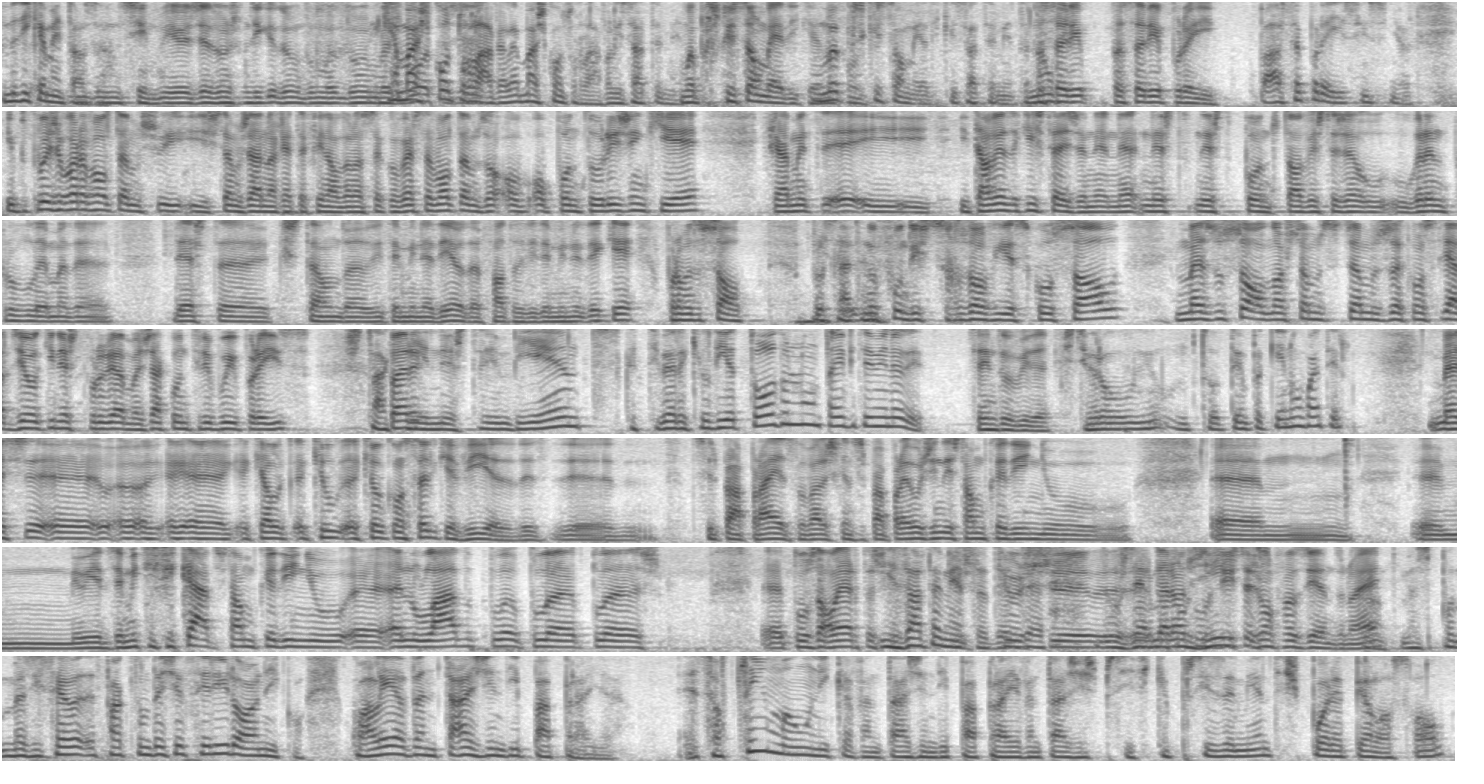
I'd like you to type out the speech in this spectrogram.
Medicamentosa. Sim, eu ia dizer de, uns, de, de, uma, de umas é mais gotas, controlável, é. é mais controlável, exatamente. Uma prescrição médica. Uma prescrição médica, exatamente. Passaria, não... passaria por aí. Passa por aí, sim, senhor. E depois agora voltamos, e, estamos já na reta final da nossa conversa, voltamos ao, ao ponto de origem que é realmente, e, e, e, talvez aqui esteja, neste, neste ponto, talvez esteja o, o grande problema da, desta questão da vitamina D ou da falta de vitamina D, que é o problema do sol. Porque, Exatamente. no fundo, isto se resolvia-se com o sol, mas o sol, nós estamos, estamos aconselhados, eu aqui neste programa já contribuí para isso. Está para... aqui neste ambiente, se tiver aqui o dia todo, não tem vitamina D. Sem dúvida. Se todo o tempo aqui, não vai ter. Mas uh, uh, uh, aquele, aquele, aquele conselho que havia de, de, de, ir para a praia, de levar as crianças para a praia, hoje ainda está um bocadinho. Um, um, eu ia dizer mitificado, está um bocadinho anulado pela, pela, pelas pelos alertas Exatamente, que, que, os, os dermatologistas vão fazendo, não é? Pronto, mas, mas isso é, de facto não deixa de ser irónico. Qual é a vantagem de ir para a praia? É, só tem uma única vantagem de ir para a praia, vantagem específica, precisamente expor a pele ao sol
